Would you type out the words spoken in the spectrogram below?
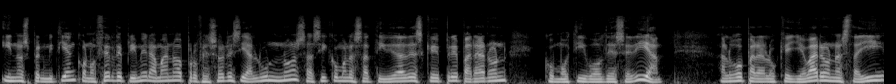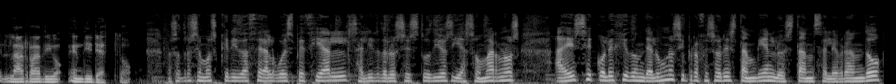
y nos permitían conocer de primera mano a profesores y alumnos, así como las actividades que prepararon con motivo de ese día. Algo para lo que llevaron hasta allí la radio en directo. Nosotros hemos querido hacer algo especial, salir de los estudios y asomarnos a ese colegio donde alumnos y profesores también lo están celebrando.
